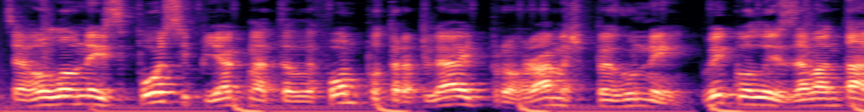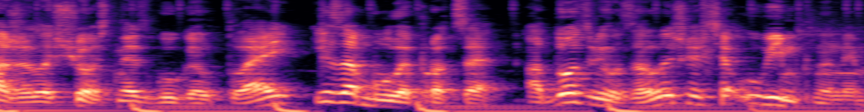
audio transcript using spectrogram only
Це головний спосіб, як на телефон потрапляють програми шпигуни. Ви колись завантажили щось не з Google Play і забули про це, а дозвіл залишився увімкненим.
